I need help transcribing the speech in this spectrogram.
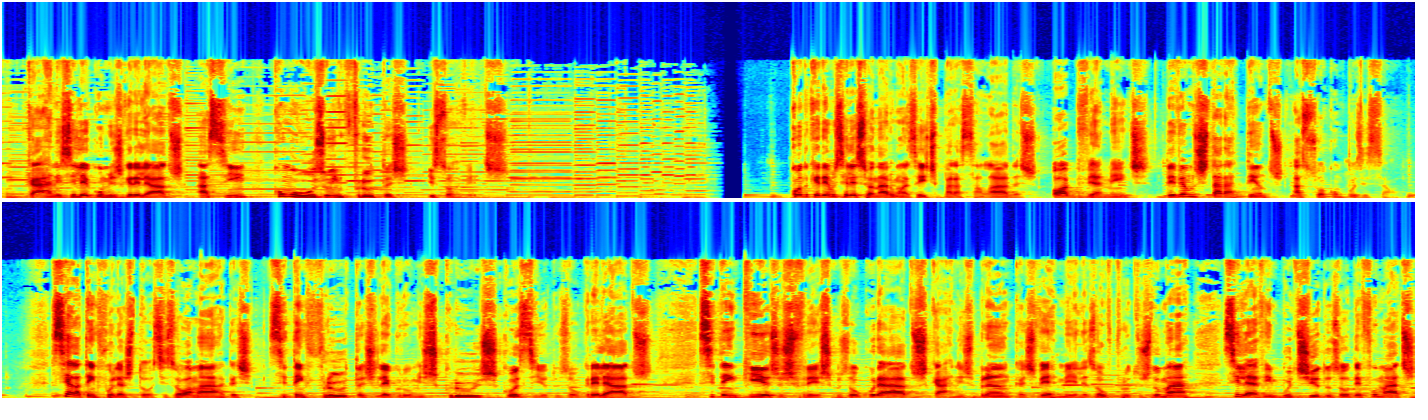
com carnes e legumes grelhados, assim como o uso em frutas e sorvetes. Quando queremos selecionar um azeite para saladas, obviamente devemos estar atentos à sua composição se ela tem folhas doces ou amargas, se tem frutas, legumes crus, cozidos ou grelhados, se tem queijos frescos ou curados, carnes brancas, vermelhas ou frutos do mar, se leva embutidos ou defumados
